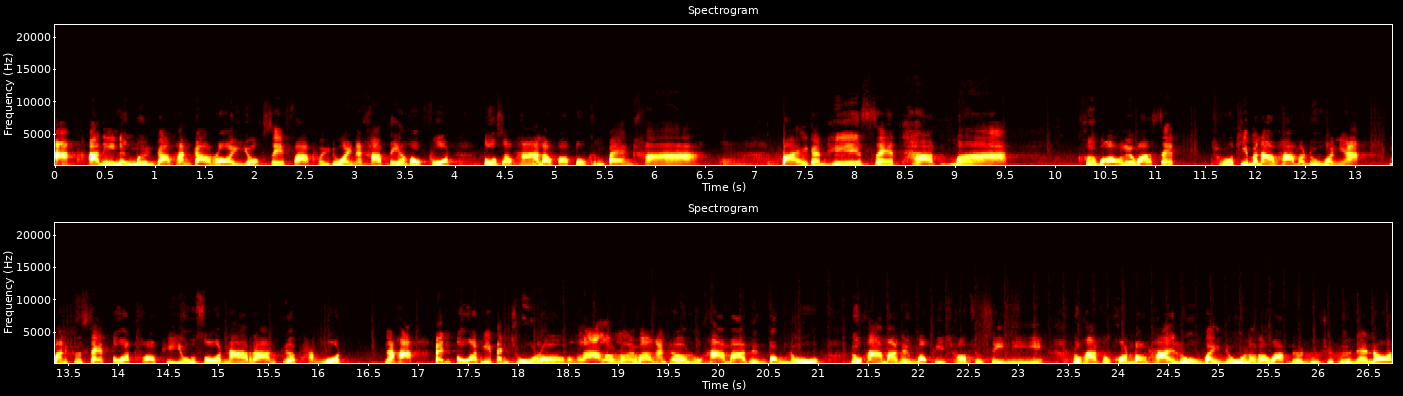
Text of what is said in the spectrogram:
อะอันนี้ 19,900 ยกเซฟฝากไว้ด้วยนะคะ เตียง 6 ฟุต ตู้เสื้อผ้าแล้วก็โต๊ะเครื่องแป้งค่ะ ไปกันที่เซตถัดมา คือบอกเลยว่าเซต ที่มะนาวพามาดูวันนี้ มันคือเซตตัวท็อปที่อยู่โซนหน้าร้านเกือบทั้งหมดนะคะ เป็นตัวที่เป็นชูโรงของร้านเราเลยว่างั้นเถอะลูกค้ามาถึงต้องดู ลูกค้ามาถึงบอกพี่ชอบชุดสีนี้ ลูกค้าทุกคนต้องถ่ายรูปไว้ดูแล้วก็ระหว่างเดินดูชุดอื่นแน่นอน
